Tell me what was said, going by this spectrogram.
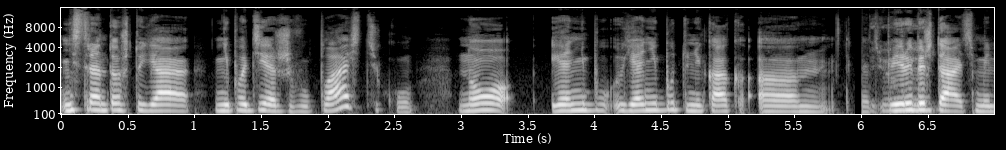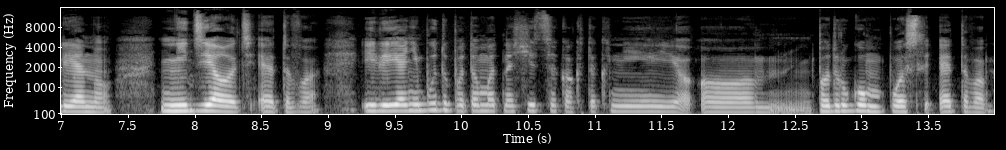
Несмотря на то, что я не поддерживаю пластику, но я не, я не буду никак эм, переубеждать Милену не делать этого. Или я не буду потом относиться как-то к ней эм, по-другому после этого.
